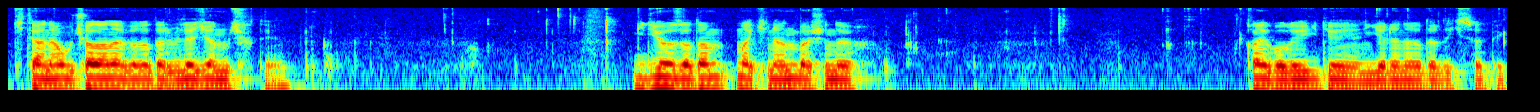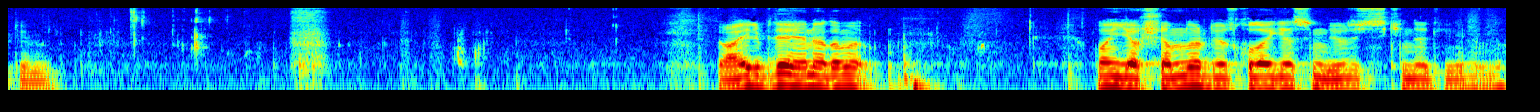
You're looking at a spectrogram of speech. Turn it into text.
İki tane avuç alana bir kadar bile canım çıktı ya. Gidiyoruz adam makinenin başında yok. Kayboluyor gidiyor yani. Gelene kadar da iki saat bekliyorum. ben. Ya hayır bir de yani adama Lan iyi akşamlar diyoruz kolay gelsin diyoruz hiç sikinde değil yani.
